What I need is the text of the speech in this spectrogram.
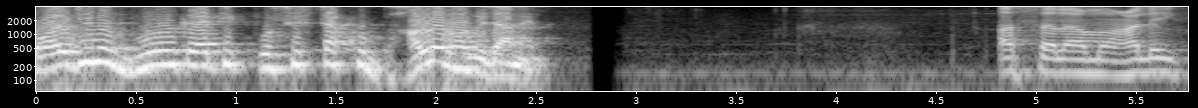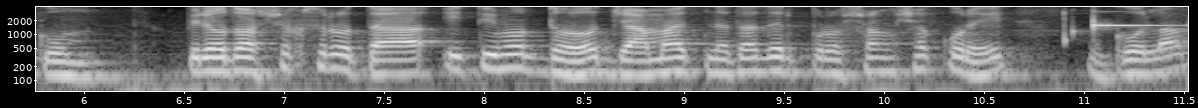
কয়জনের ব্যুরোক্রেটিক প্রসেসটা খুব ভালোভাবে জানেন। আসসালামু আলাইকুম। প্রিয় দর্শক শ্রোতা, ইতিমধ্যে জামায়াত নেতাদের প্রশংসা করে গোলাম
